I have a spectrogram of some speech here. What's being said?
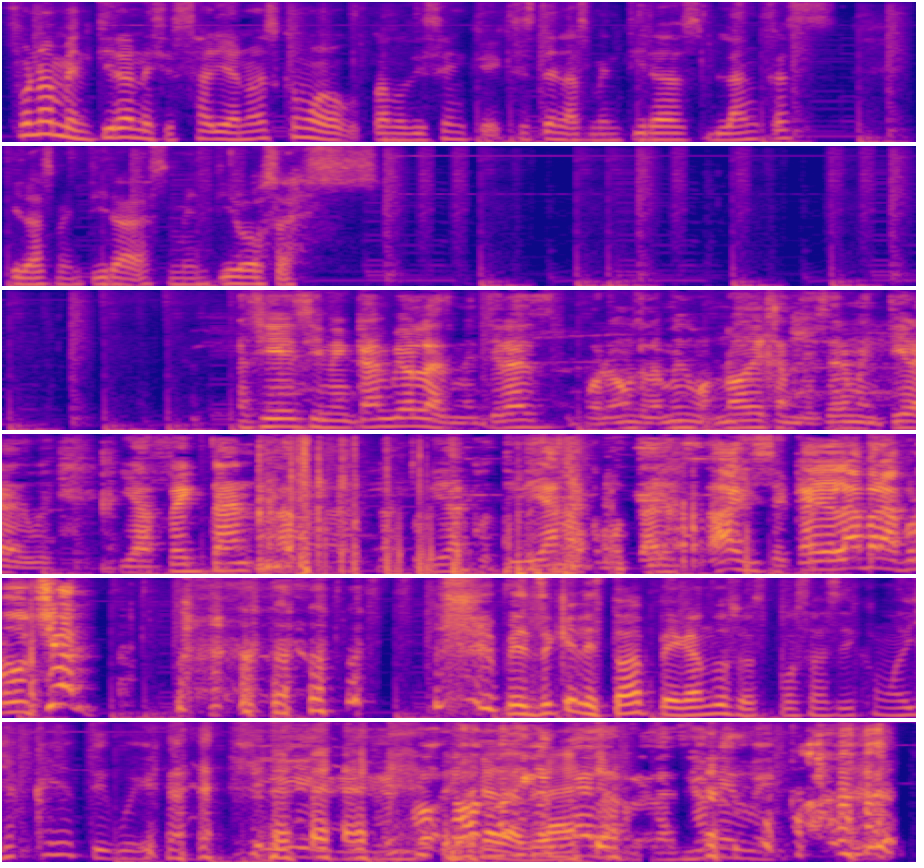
fue una mentira necesaria, ¿no? Es como cuando dicen que existen las mentiras blancas y las mentiras mentirosas. Así es, sin en cambio las mentiras, volvemos a lo mismo, no dejan de ser mentiras, güey, y afectan a, tu vida cotidiana como tal. ¡Ay, se cae la lámpara, producción! Pensé que le estaba pegando a su esposa así como, ya cállate, güey. Sí, no, no, no digan de las relaciones, güey.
